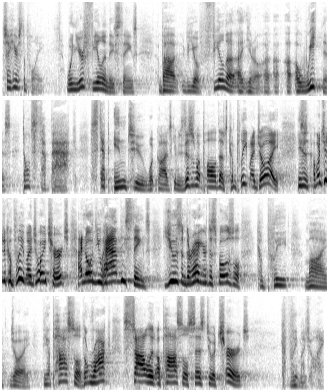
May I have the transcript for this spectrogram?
So here's the point. When you're feeling these things, about you know, feeling a, a you know, a, a, a, weakness, don't step back. Step into what God's given you. This is what Paul does. Complete my joy. He says, I want you to complete my joy, church. I know you have these things. Use them. They're at your disposal. Complete my joy. The apostle, the rock solid apostle says to a church, complete my joy.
